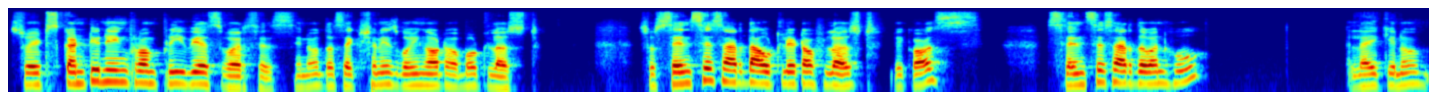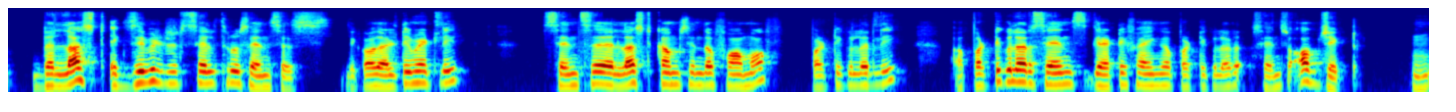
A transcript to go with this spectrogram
So it's continuing from previous verses. You know, the section is going out about lust. So senses are the outlet of lust because senses are the one who like, you know, the lust exhibits itself through senses because ultimately sense uh, lust comes in the form of particularly a particular sense gratifying a particular sense object. Hmm.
